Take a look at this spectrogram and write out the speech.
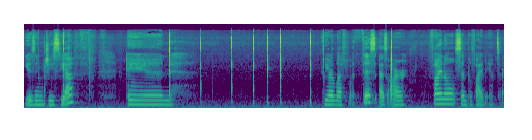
using GCF. And we are left with this as our final simplified answer.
